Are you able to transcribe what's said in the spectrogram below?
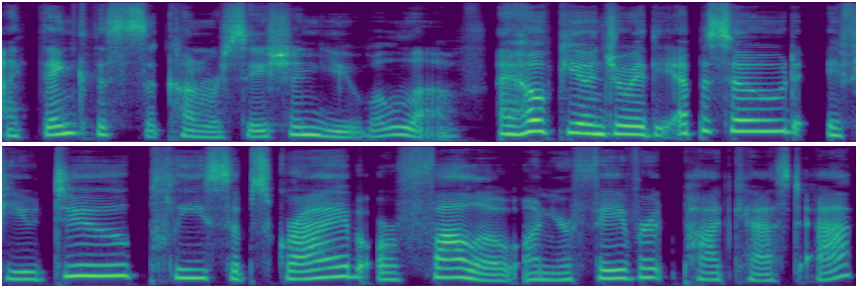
I think this is a conversation you will love. I hope you enjoyed the episode. If you do, please subscribe or follow on your favorite podcast app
